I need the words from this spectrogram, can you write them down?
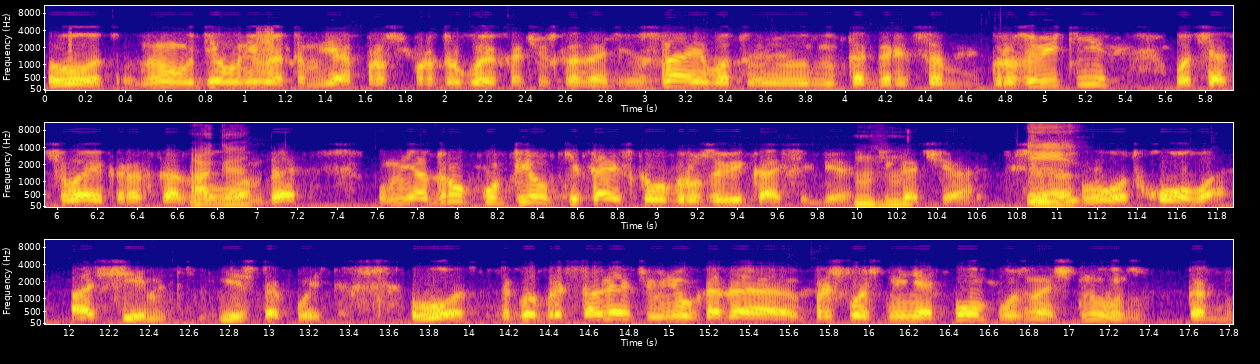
Вот. Ну, дело не в этом. Я просто про другое хочу сказать. Знаю, вот, э, как говорится, грузовики, вот сейчас человек рассказывал Ага. вам, да? У меня друг купил китайского грузовика себе, Мгм. тягача. И? Вот, Хова А7 есть такой. Вот. Так вы представляете, у него когда пришлось менять помпу, значит, ну, как бы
